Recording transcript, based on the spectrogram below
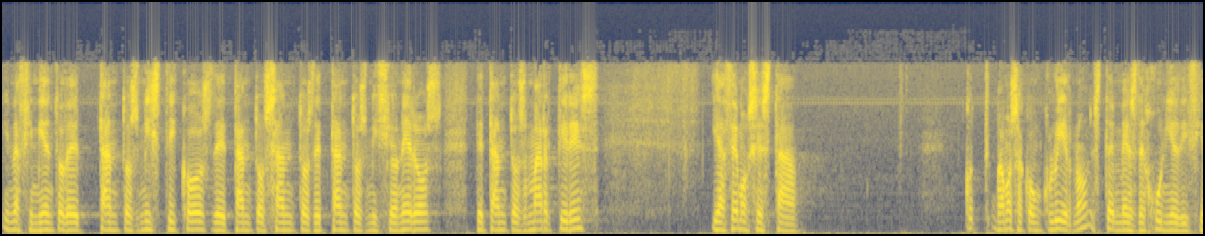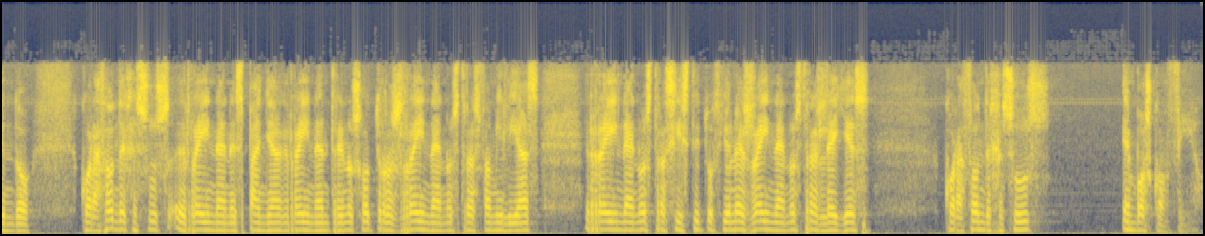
y nacimiento de tantos místicos, de tantos santos, de tantos misioneros, de tantos mártires, y hacemos esta, vamos a concluir ¿no? este mes de junio diciendo, corazón de Jesús eh, reina en España, reina entre nosotros, reina en nuestras familias, reina en nuestras instituciones, reina en nuestras leyes, corazón de Jesús, en vos confío.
